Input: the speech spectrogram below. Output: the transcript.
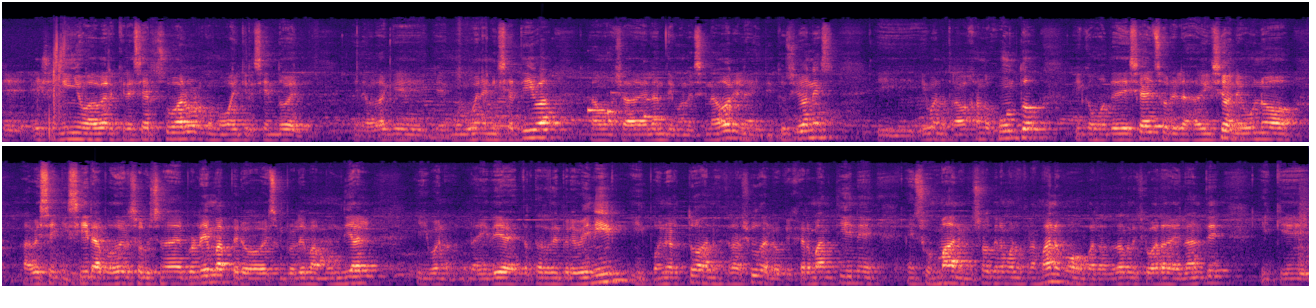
eh, ese niño va a ver crecer su árbol como va creciendo él. Y la verdad que, es muy buena iniciativa, vamos ya adelante con el senador y las instituciones y, bueno, trabajando juntos y como te decía él sobre las adicciones, uno a veces quisiera poder solucionar el problema, pero es un problema mundial y bueno, la idea es tratar de prevenir y poner toda nuestra ayuda, lo que Germán tiene en sus manos, nosotros tenemos nuestras manos como para tratar de llevar adelante y que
